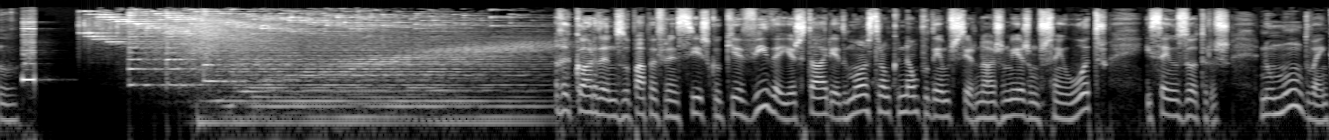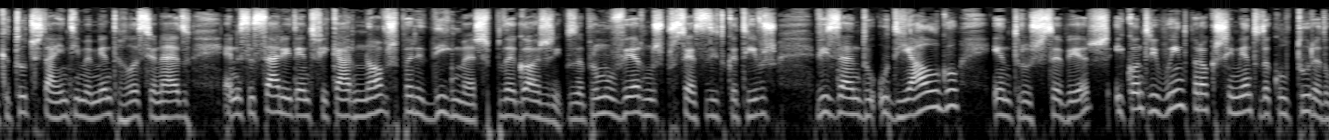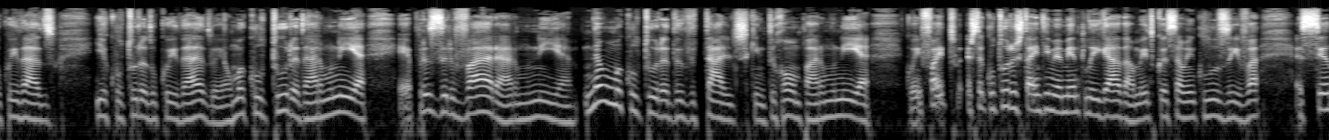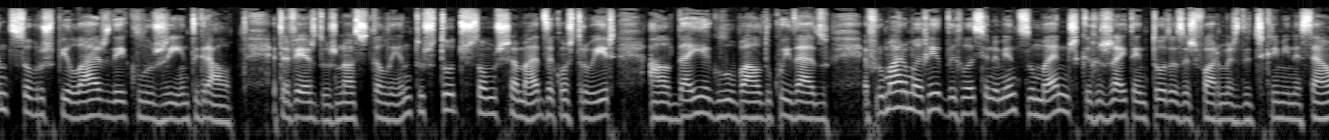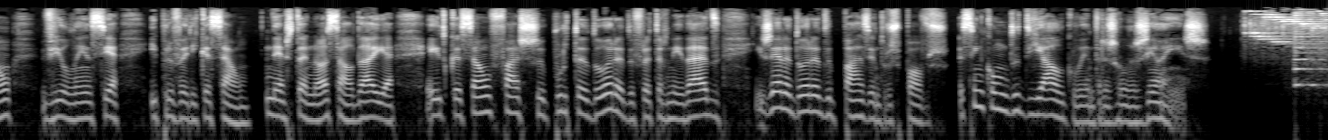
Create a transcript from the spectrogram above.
mundo. Recorda-nos o Papa Francisco que a vida e a história demonstram que não podemos ser nós mesmos sem o outro e sem os outros. No mundo em que tudo está intimamente relacionado, é necessário identificar novos paradigmas pedagógicos a promover nos processos educativos, visando o diálogo entre os saberes e contribuindo para o crescimento da cultura do cuidado. E a cultura do cuidado é uma cultura da harmonia, é preservar a harmonia, não uma cultura de detalhes que interrompa a harmonia com efeito, esta cultura está intimamente ligada a uma educação inclusiva, assente sobre os pilares da ecologia integral. Através dos nossos talentos, todos somos chamados a construir a aldeia global do cuidado, a formar uma rede de relacionamentos humanos que rejeitem todas as formas de discriminação, violência e prevaricação. Nesta nossa aldeia, a educação faz-se portadora de fraternidade e geradora de paz entre os povos, assim como de diálogo entre as religiões.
